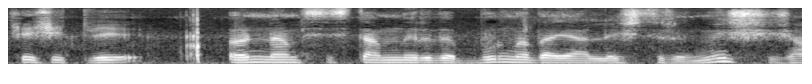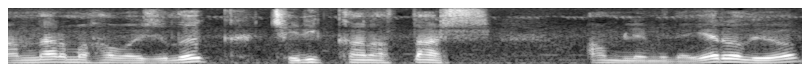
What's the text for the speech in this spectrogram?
Çeşitli önlem sistemleri de burnada yerleştirilmiş. Jandarma havacılık, çelik kanatlar amblemi de yer alıyor.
